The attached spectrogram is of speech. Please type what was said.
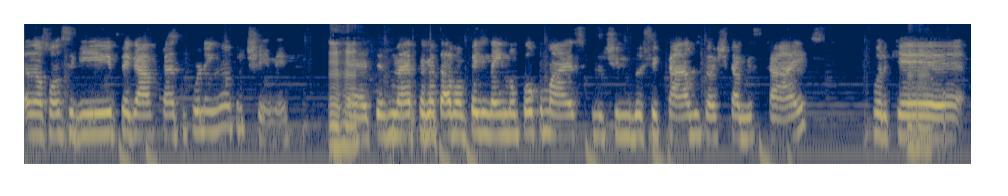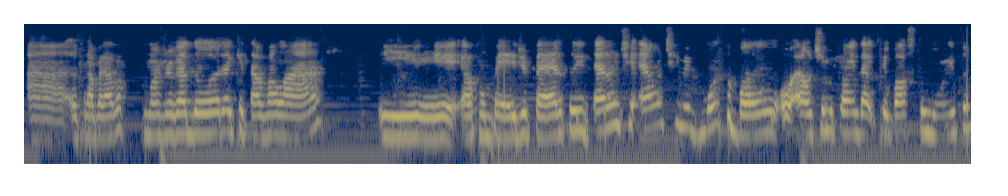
eu não consegui pegar afeto por nenhum outro time. Uhum. É, teve uma época que eu estava pendendo um pouco mais pro time do Chicago, que é o Chicago Sky, porque uhum. a, eu trabalhava com uma jogadora que estava lá e eu acompanhei de perto. E era um, é um time muito bom, é um time que eu ainda que eu gosto muito,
